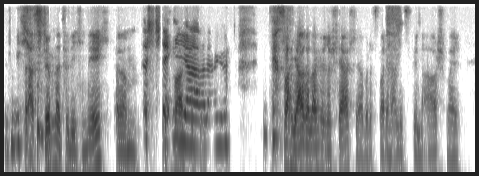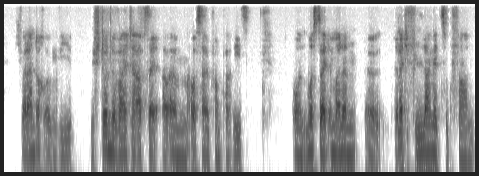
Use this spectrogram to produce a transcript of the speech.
nicht. Das stimmt natürlich nicht. Ähm, das stecken jahrelange. Das war jahrelange Recherche, aber das war dann alles für den Arsch, weil ich war dann doch irgendwie eine Stunde weiter abseits, ähm, außerhalb von Paris und musste halt immer dann äh, relativ lange Zug fahren.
